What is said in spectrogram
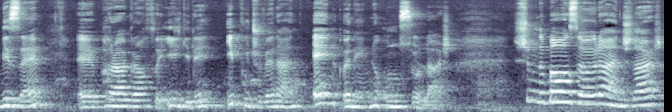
Bize paragrafla ilgili ipucu veren en önemli unsurlar. Şimdi bazı öğrenciler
